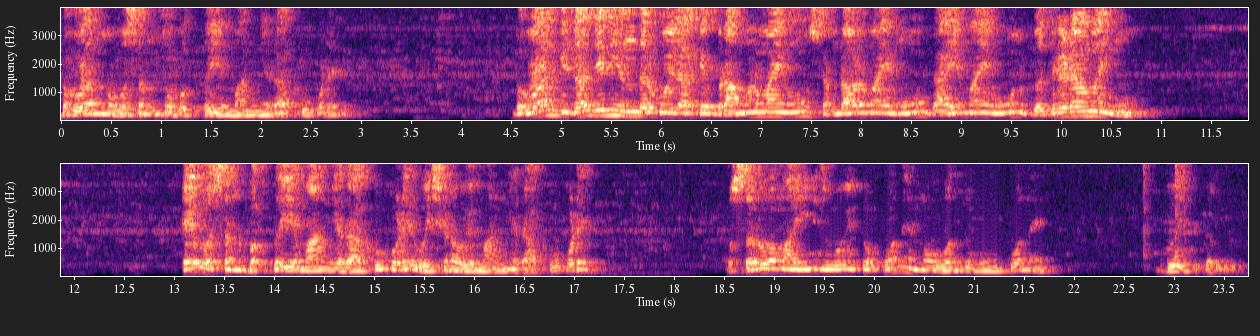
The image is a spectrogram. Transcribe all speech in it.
ભગવાનનો વસન તો ભક્તએ માન્ય રાખવું પડે ભગવાન ગીતાજીની અંદર બોલ્યા કે બ્રાહ્મણમાંય હું, સંડાળમાંય હું, ગાયમાંય હું ગધેડામાંય હું. એ વસન એ માન્ય રાખવું પડે, વૈષ્ણવ એ માન્ય રાખવું પડે. તો સર્વમાં ઈ જ હોય તો કોને નો વંદવું કોને દ્વૈત કરવું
